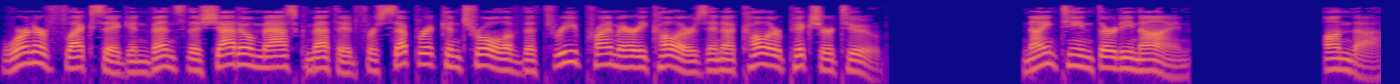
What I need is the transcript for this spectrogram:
Werner Flechsig invents the shadow mask method for separate control of the three primary colors in a color picture tube. 1939 On the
